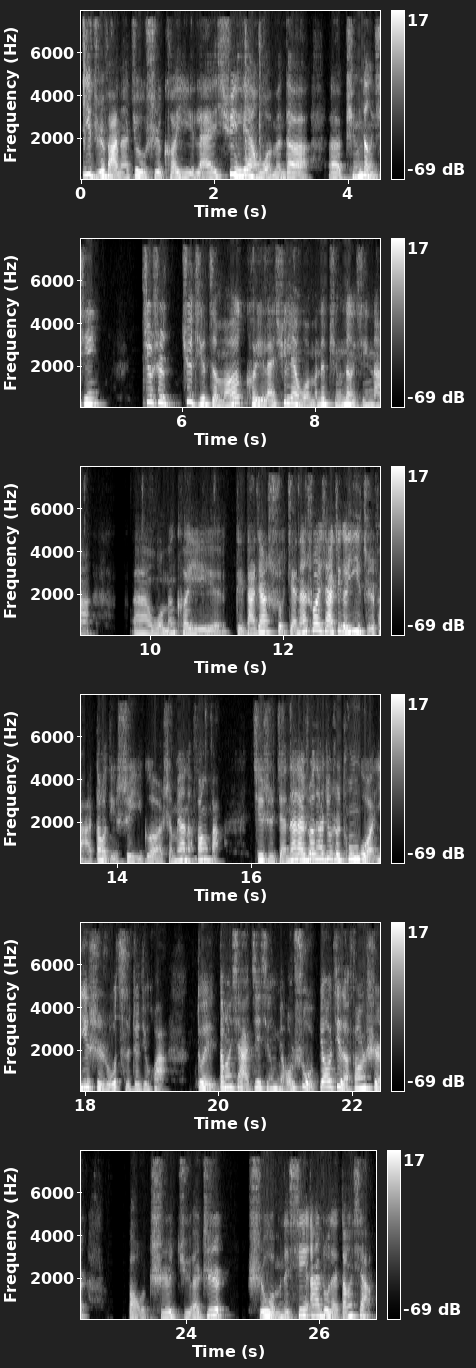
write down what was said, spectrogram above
抑制法呢，就是可以来训练我们的呃平等心。就是具体怎么可以来训练我们的平等心呢？嗯，我们可以给大家说，简单说一下这个抑制法到底是一个什么样的方法。其实简单来说，它就是通过“一是如此”这句话对当下进行描述标记的方式，保持觉知，使我们的心安住在当下，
